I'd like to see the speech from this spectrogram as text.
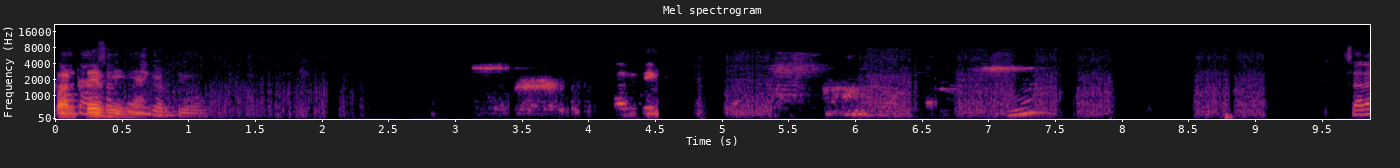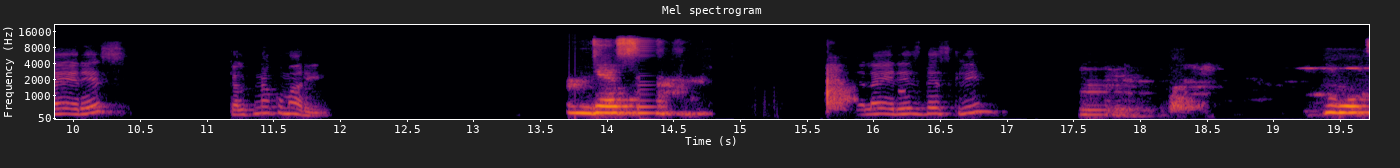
पढ़ते भी नहीं करते हो हम्म? I erase? Kalpana Kumari Yes. Shall I erase the screen Yes.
